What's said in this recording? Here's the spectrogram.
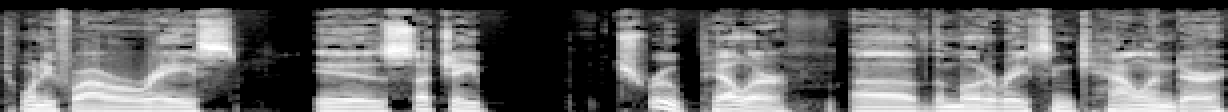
24 hour race is such a true pillar of the motor racing calendar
